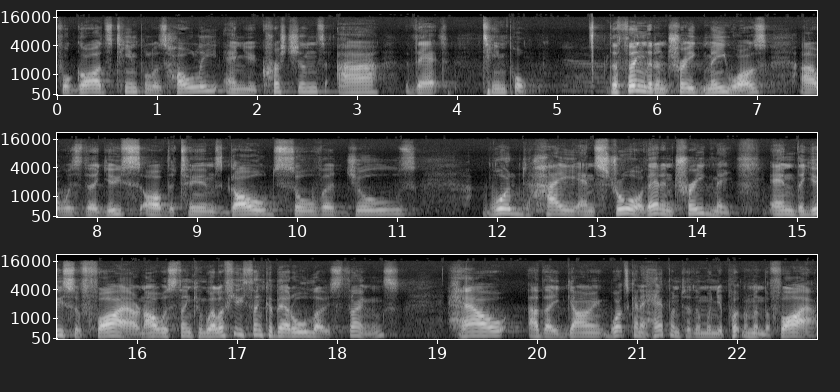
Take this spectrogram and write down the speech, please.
for God's temple is holy, and you Christians are that temple. The thing that intrigued me was, uh, was the use of the terms gold, silver, jewels, wood, hay, and straw. That intrigued me. And the use of fire. And I was thinking, well, if you think about all those things, how are they going? What's going to happen to them when you put them in the fire?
